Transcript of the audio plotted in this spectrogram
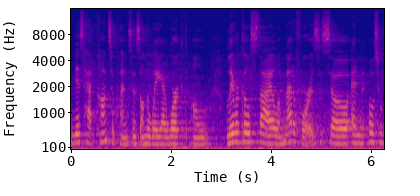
this had consequences on the way I worked on lyrical style and metaphors. So, and Ocean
